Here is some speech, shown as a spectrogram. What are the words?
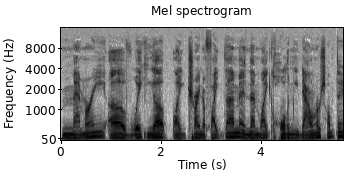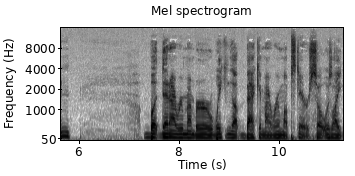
memory of waking up like trying to fight them and them like holding me down or something. But then I remember waking up back in my room upstairs. So it was like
